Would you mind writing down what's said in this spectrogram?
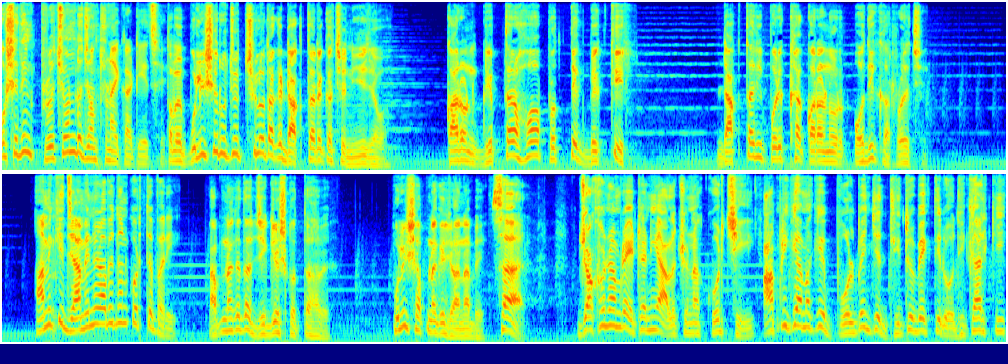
ও সেদিন প্রচণ্ড যন্ত্রণায় কাটিয়েছে। তবে পুলিশের উচিত ছিল তাকে ডাক্তারের কাছে নিয়ে যাওয়া কারণ গ্রেপ্তার হওয়া প্রত্যেক ব্যক্তির ডাক্তারি পরীক্ষা করানোর অধিকার রয়েছে। আমি কি জামিনের আবেদন করতে পারি? আপনাকে তা জিজ্ঞেস করতে হবে। পুলিশ আপনাকে জানাবে। স্যার যখন আমরা এটা নিয়ে আলোচনা করছি আপনি কি আমাকে বলবেন যে ধৃত ব্যক্তির অধিকার কি?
